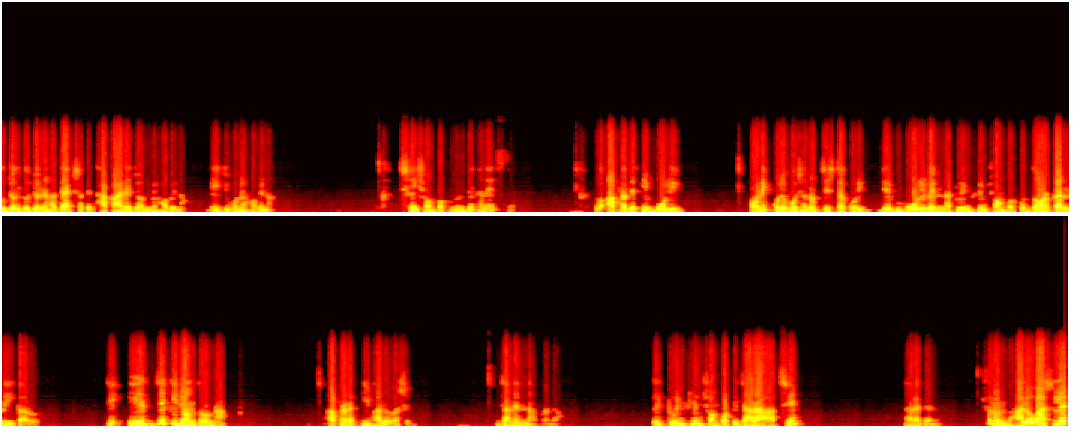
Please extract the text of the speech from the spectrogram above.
দুজন দুজনের হয়তো একসাথে থাকার জন্মে হবে না, এই জীবনে হবে না। সেই সম্পর্ক কিন্তু এখানে এসছে। তো আপনাদেরকে বলি, অনেক করে বোঝানোর চেষ্টা করি যে বলবেন না টুইন ফিল্ম সম্পর্ক দরকার নেই কারও যে এর যে কি যন্ত্রণা, আপনারা কি ভালোবাসেন? জানেন না আপনারা। ওই টুইন ফিল্ম সম্পর্কে যারা আছে, তারা জানে। শুনুন, ভালোবাসলে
